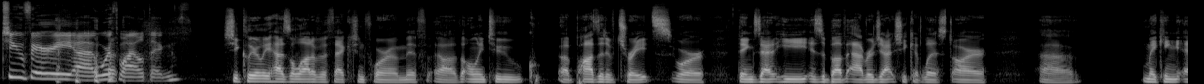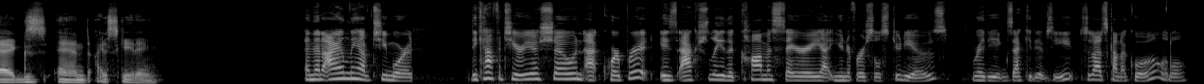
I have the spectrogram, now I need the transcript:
two very uh, worthwhile things. she clearly has a lot of affection for him. If uh, the only two uh, positive traits or things that he is above average at she could list are uh, making eggs and ice skating. And then I only have two more. The cafeteria shown at corporate is actually the commissary at Universal Studios, where the executives eat. So that's kind of cool. A little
